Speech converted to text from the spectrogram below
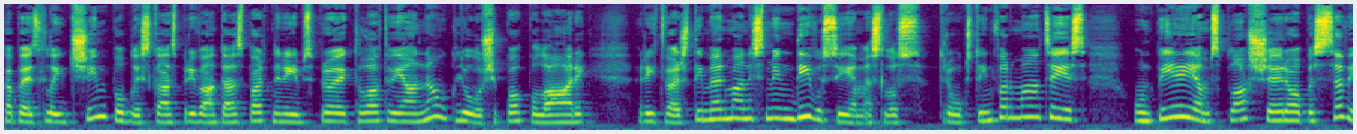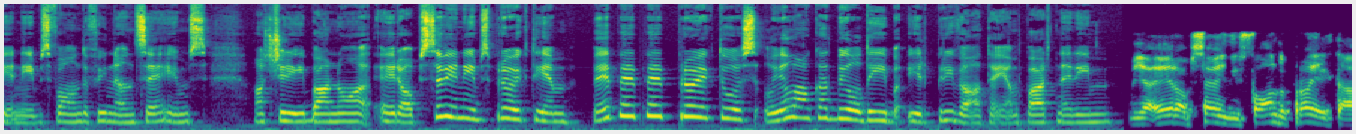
Kāpēc līdz šim publiskās privātās partnerības projekti Latvijā nav kļuvuši populāri? Ritvers Timermanis min divus iemeslus - trūkst informācijas un pieejams plašs Eiropas Savienības fonda finansējums. Atšķirībā no Eiropas Savienības projektiem, PPP projektos lielāka atbildība ir privātajam partnerim. Ja Eiropas Savienības fondu projektā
